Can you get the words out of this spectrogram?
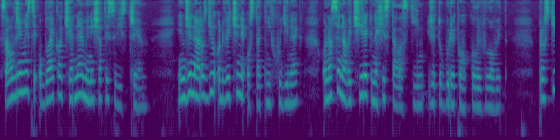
Samozřejmě si oblékla černé minišaty s výstřihem. Jenže na rozdíl od většiny ostatních chudinek, ona se na večírek nechystala s tím, že tu bude kohokoliv lovit. Prostě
